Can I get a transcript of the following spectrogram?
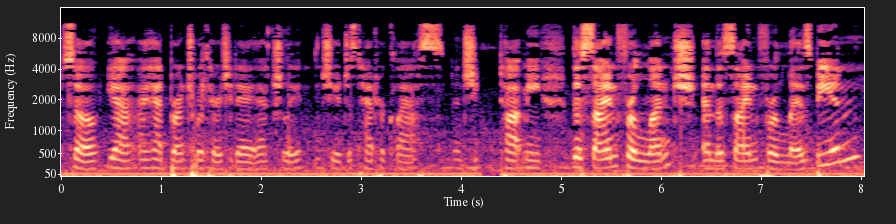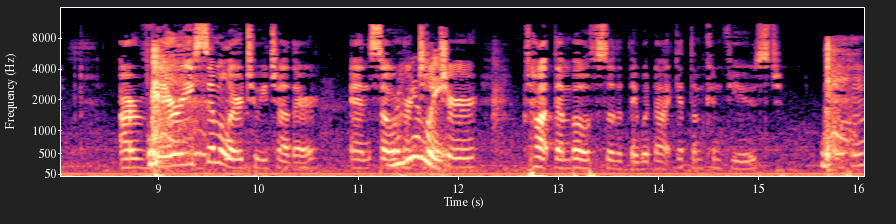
So, yeah, I had brunch with her today, actually. And she had just had her class. And she taught me the sign for lunch and the sign for lesbian are very similar to each other. And so her teacher taught them both so that they would not get them confused. Mm-hmm.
